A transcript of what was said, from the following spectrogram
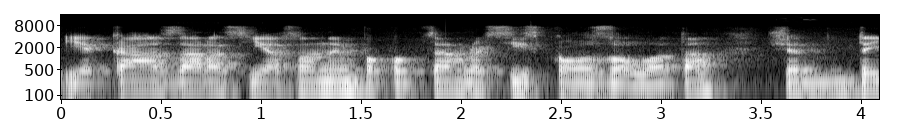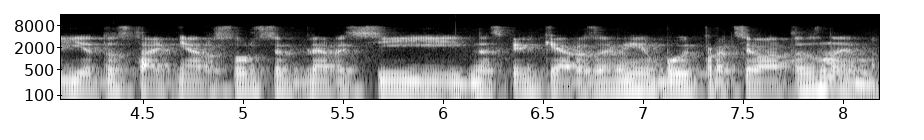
яка зараз є основним покупцем російського золота, що дає достатньо ресурсів для Росії, і наскільки я розумію, будуть працювати з ними.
